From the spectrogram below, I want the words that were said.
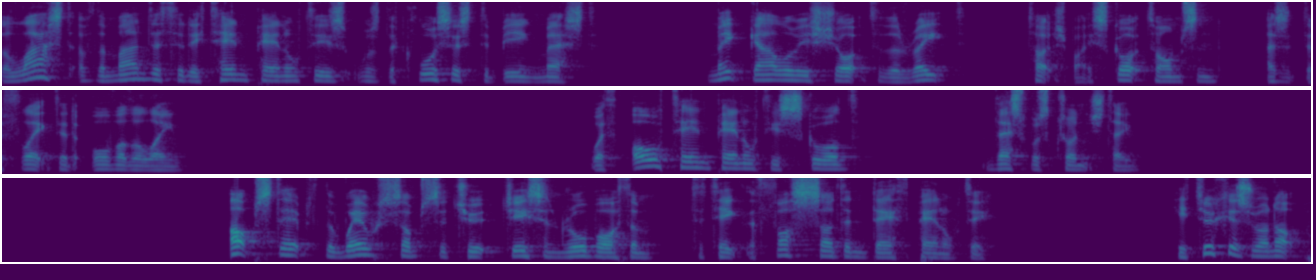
The last of the mandatory 10 penalties was the closest to being missed. Mike Galloway's shot to the right touched by Scott Thompson as it deflected over the line. With all 10 penalties scored, this was crunch time. Up stepped the Welsh substitute Jason Rowbotham to take the first sudden death penalty. He took his run up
